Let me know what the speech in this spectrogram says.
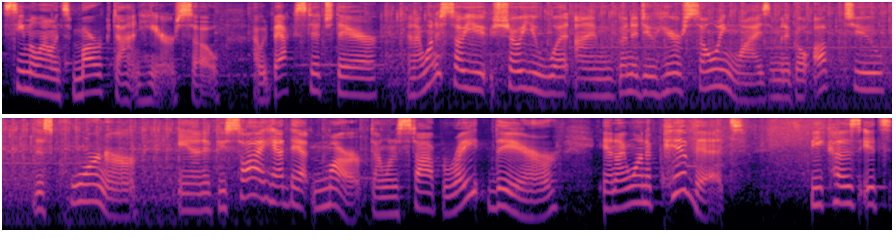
seam allowance marked on here. So I would backstitch there. And I want to show you, show you what I'm going to do here sewing wise. I'm going to go up to this corner. And if you saw I had that marked, I want to stop right there. And I want to pivot because it's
